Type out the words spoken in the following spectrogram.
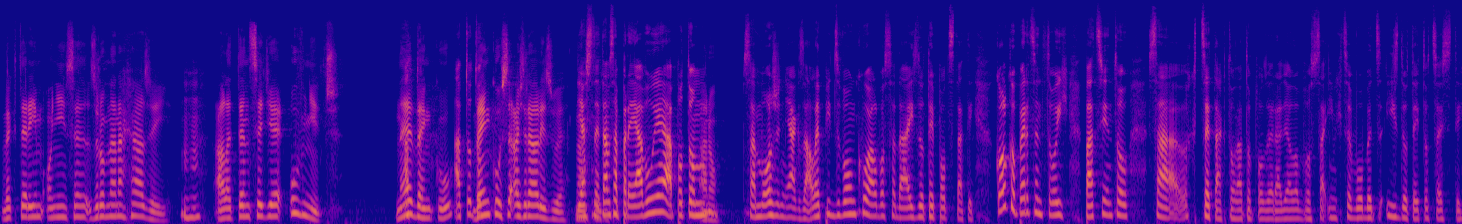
ve kterým oni se zrovna nacházejí. Mhm. Ale ten se děje uvnitř, ne A- venku. a toto- Venku se až realizuje. Jasné, tam sa prejavuje a potom Áno. sa môže nejak zalepiť zvonku alebo sa dá ísť do tej podstaty. Koľko percent tvojich pacientov sa chce takto na to pozerať alebo sa im chce vôbec ísť do tejto cesty?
